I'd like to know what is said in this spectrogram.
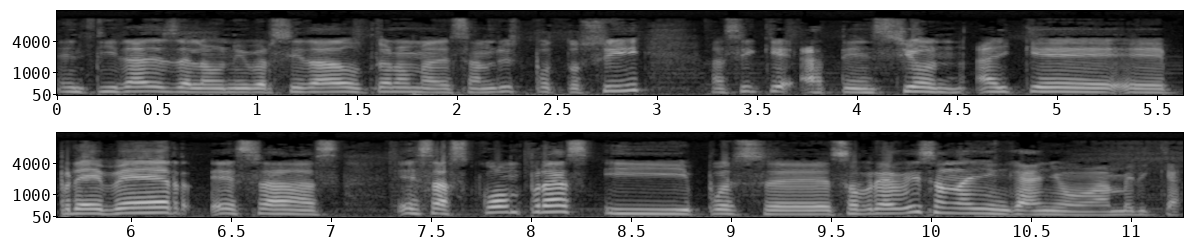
entidades de la Universidad Autónoma de San Luis Potosí. Así que atención, hay que eh, prever esas esas compras y pues eh, sobre aviso no hay engaño, América.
